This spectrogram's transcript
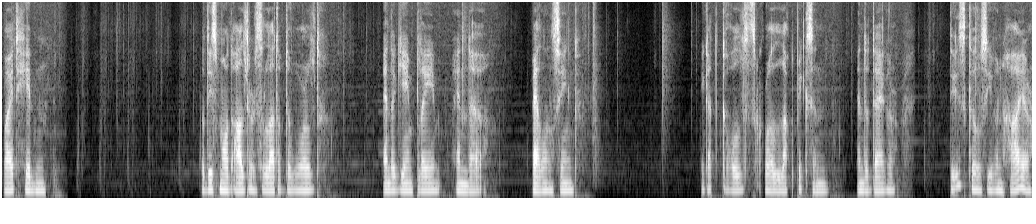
Quite hidden. So this mod alters a lot of the world and the gameplay and the balancing. We got gold, scroll, lockpicks and, and the dagger. This goes even higher.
